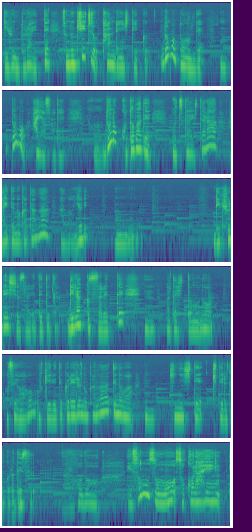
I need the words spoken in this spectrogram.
ていうふうに捉えてその技術を鍛錬していくどのトーンで、うん、どの速さでどの言葉でお伝えしたら相手の方があのより、うん、リフレッシュされてというかリラックスされて、うん、私どものお世話を受け入れてくれるのかなっていうのは、うん、気にしてきてるところです。なるほど。えそもそもそこら辺、え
